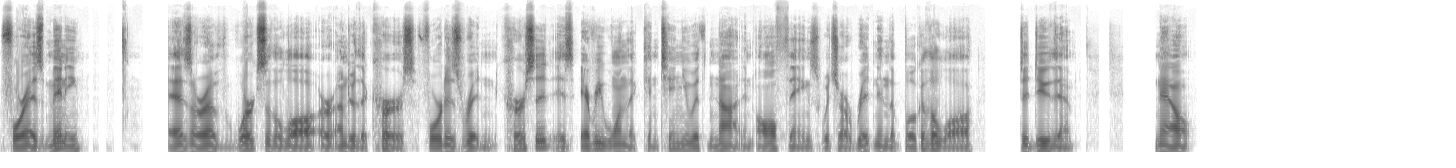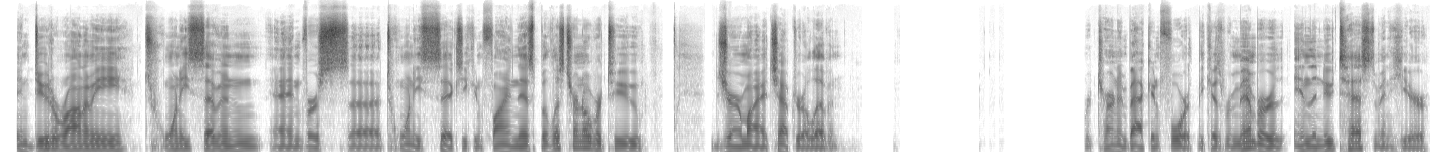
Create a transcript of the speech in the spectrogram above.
For as many as are of works of the law are under the curse, for it is written, Cursed is every one that continueth not in all things which are written in the book of the law to do them. Now, in Deuteronomy 27 and verse uh, 26, you can find this, but let's turn over to Jeremiah chapter 11. We're back and forth because remember, in the New Testament here,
